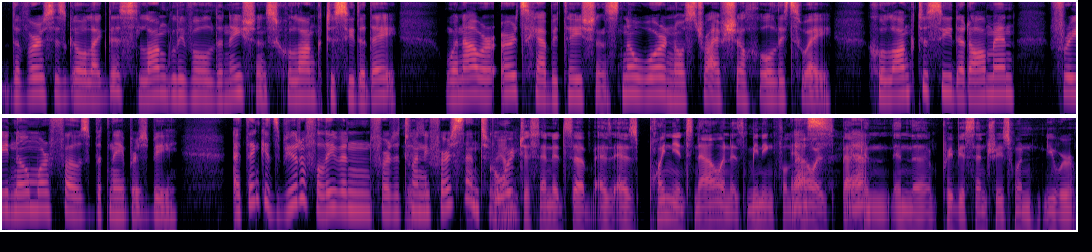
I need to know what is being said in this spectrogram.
the verses go like this Long live all the nations who long to see the day when our earth's habitations no war, no strife shall hold its way, who long to see that all men free, no more foes but neighbors be. I think it's beautiful even for the 21st century. gorgeous, and it's uh, as as poignant now and as meaningful now as back yeah. in in the previous centuries when you were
